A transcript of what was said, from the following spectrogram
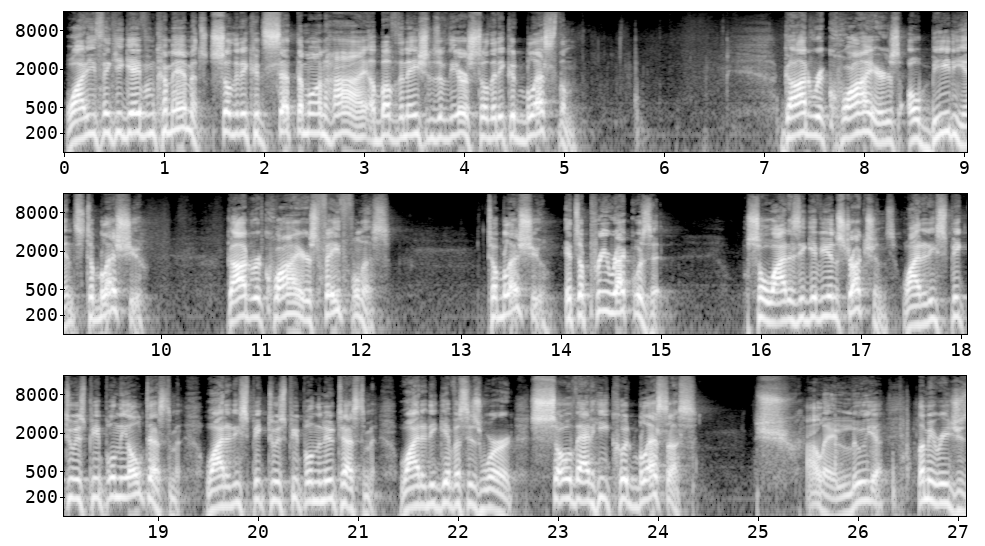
Why do you think he gave them commandments? So that he could set them on high above the nations of the earth, so that he could bless them. God requires obedience to bless you. God requires faithfulness to bless you. It's a prerequisite. So, why does he give you instructions? Why did he speak to his people in the Old Testament? Why did he speak to his people in the New Testament? Why did he give us his word? So that he could bless us. Hallelujah. Let me read you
